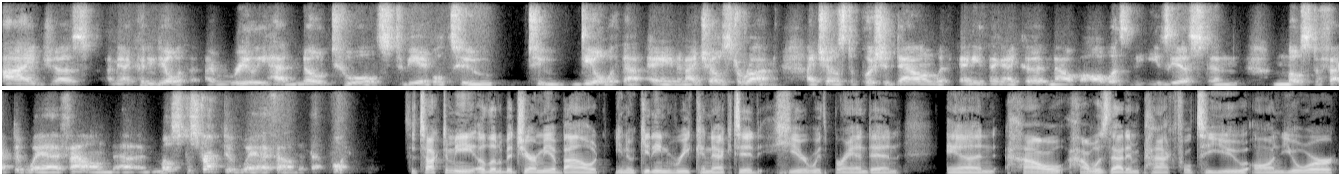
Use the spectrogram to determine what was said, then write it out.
I just, I mean, I couldn't deal with it. I really had no tools to be able to to deal with that pain. And I chose to run. I chose to push it down with anything I could. And alcohol was the easiest and most effective way I found, uh, and most destructive way I found at that point. So talk to me a little bit, Jeremy, about, you know, getting reconnected here with Brandon and how how was that impactful to you on your,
